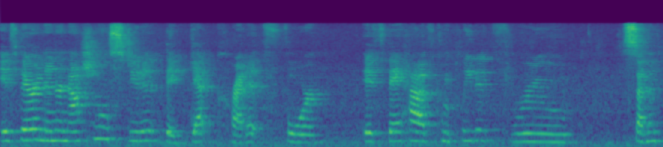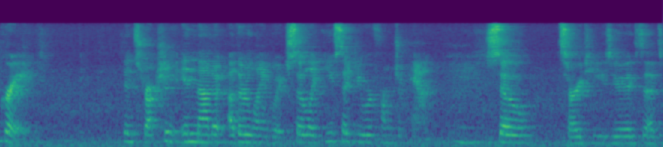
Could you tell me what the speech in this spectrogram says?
if they're an international student, they get credit for if they have completed through seventh grade instruction in that other language. So, like you said, you were from Japan. Mm-hmm. So, sorry to use you as, as,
